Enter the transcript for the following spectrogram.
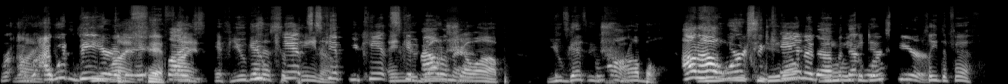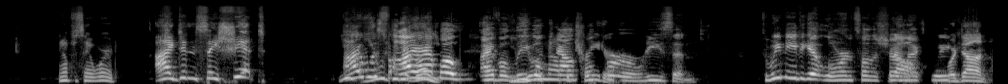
Ryan, I wouldn't be here Ryan, today if I. Ryan, if you get you a can't subpoena skip. You can't and skip you out don't on show that. up, you It's get in against the law. trouble. I don't know how it works in can do. Canada, You know but what you that can do? works here. Plead the fifth. You don't have to say a word. I didn't say shit. You- I was. did it I have a. I have a legal not counsel traitor. for a reason. Do we need to get Lawrence on the show No, next week? we're done.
